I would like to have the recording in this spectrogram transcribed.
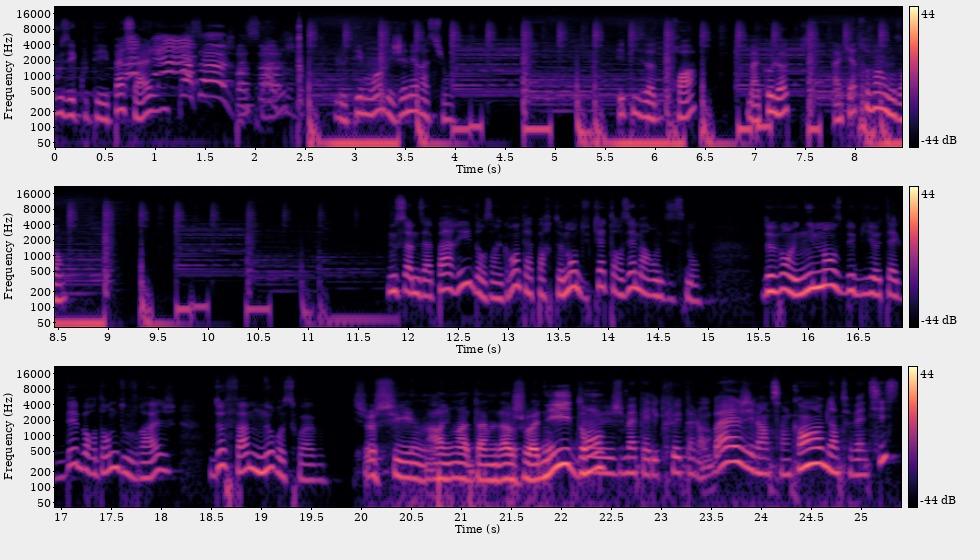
Vous écoutez Passage, Passage Passage le témoin des générations. Épisode 3, ma coloc à 91 ans. Nous sommes à Paris dans un grand appartement du 14e arrondissement. Devant une immense bibliothèque débordante d'ouvrages, deux femmes nous reçoivent. Je suis Marie-Madame Lajoigny, donc Euh, je m'appelle Chloé Palomba, j'ai 25 ans, bientôt 26.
